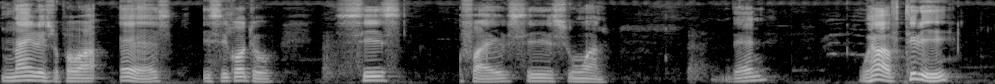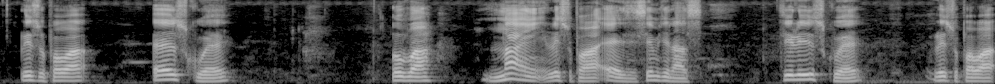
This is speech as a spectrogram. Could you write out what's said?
9 raised to power s is equal to 6561. Then we have 3 raised to power s square over 9 raised to power s is the same thing as 3 square raised to power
